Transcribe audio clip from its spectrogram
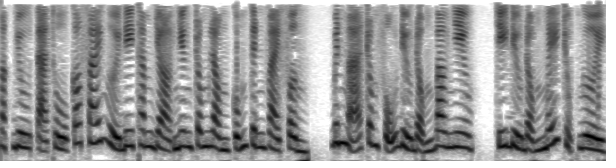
mặc dù tạ thù có phái người đi thăm dò nhưng trong lòng cũng tin vài phần, binh mã trong phủ điều động bao nhiêu, chỉ điều động mấy chục người,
